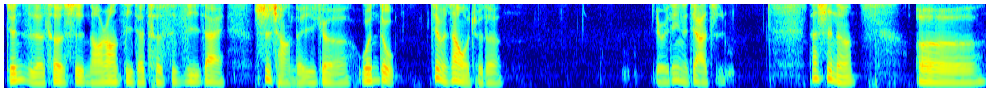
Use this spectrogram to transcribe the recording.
兼职的测试，然后让自己在测试自己在市场的一个温度。基本上我觉得。有一定的价值，但是呢，呃，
